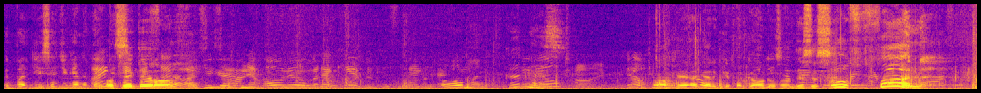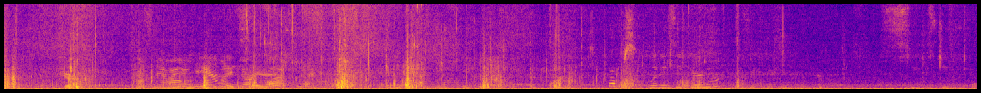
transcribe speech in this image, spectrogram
I, but you said you're gonna take I'll take that off. Oh, did you hear how now? Oh no, but I can't because the magnet. Oh my goodness. Okay, I gotta get my goggles on. This is so fun. because now I don't get my dark glasses. Oops. What is it here now? Sixty-four.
